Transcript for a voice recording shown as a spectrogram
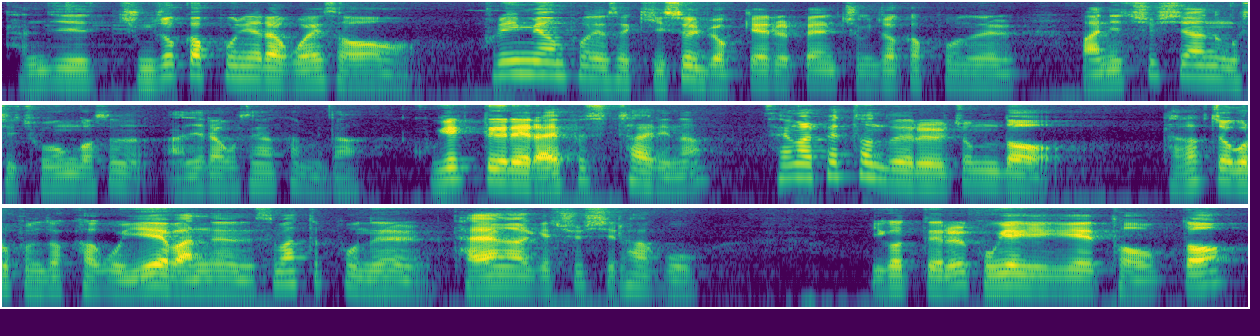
단지 중저가 폰이라고 해서 프리미엄 폰에서 기술 몇 개를 뺀 중저가 폰을 많이 출시하는 것이 좋은 것은 아니라고 생각합니다. 고객들의 라이프 스타일이나 생활 패턴들을 좀 더 다각적으로 분석하고 이에 맞는 스마트폰을 다양하게 출시를 하고 이것들을 고객에게 더욱더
